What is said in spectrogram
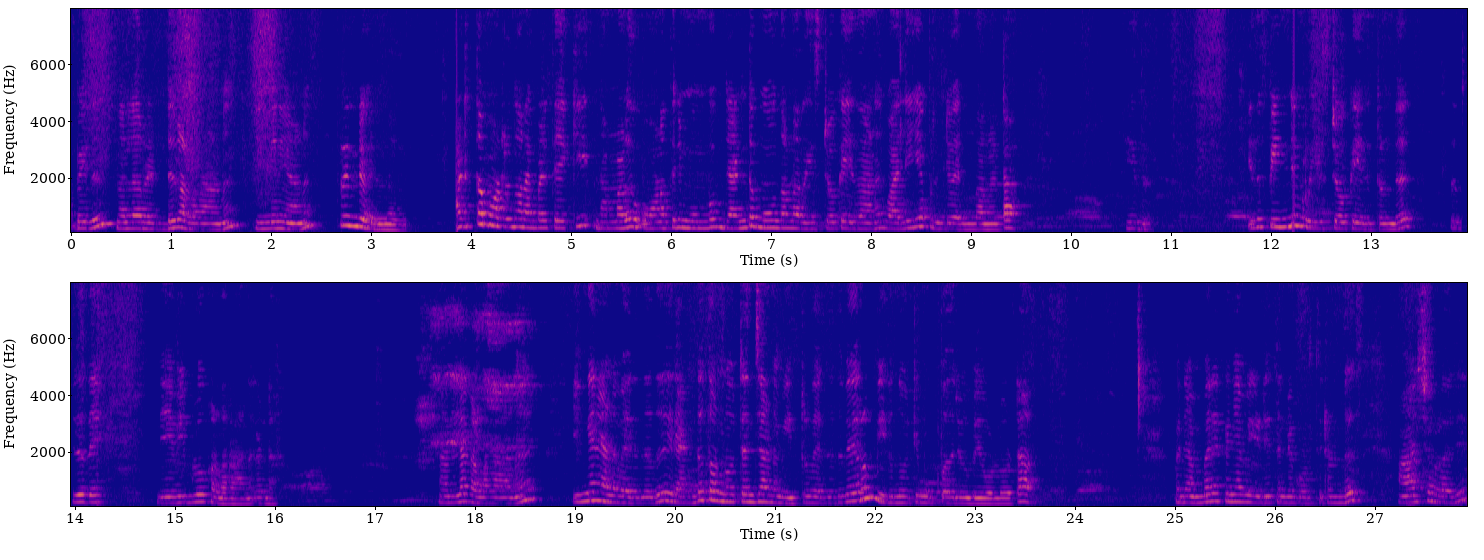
അപ്പോൾ ഇത് നല്ല റെഡ് കളറാണ്. ഇങ്ങനെയാണ് പ്രിന്റ് വരുന്നത്. അടുത്ത മോഡൽ എന്ന് പറയുമ്പോഴത്തേക്ക് നമ്മൾ ഓണത്തിന് മുമ്പും രണ്ട് മൂന്ന് തവണ റീസ്റ്റോക്ക് ചെയ്തതാണ്. വലിയ പ്രിന്റ് വരുന്നതാണ് കേട്ടോ. ഇത്. ഇത് പിന്നും റീസ്റ്റോക്ക് ചെയ്തിട്ടുണ്ട്. ഇതേ നേവി ബ്ലൂ കളറാണ് കണ്ടോ? നല്ല കളറാണ്. ഇങ്ങനെയാണ് വരുന്നത്. രണ്ട് തൊണ്ണൂറ്റഞ്ചാണ് മീറ്റർ വരുന്നത്. വെറും ഇരുന്നൂറ്റി മുപ്പത് രൂപയുള്ളൂ കേട്ടോ. അപ്പോൾ നമ്പരൊക്കെ ഞാൻ വീഡിയോ തന്നെ കൊടുത്തിട്ടുണ്ട്. ആവശ്യമുള്ളവർ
